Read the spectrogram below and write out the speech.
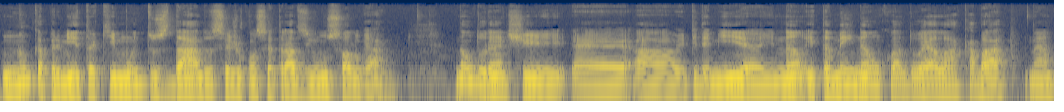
nunca permita que muitos dados sejam concentrados em um só lugar. Não durante é, a epidemia e, não, e também não quando ela acabar, né?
